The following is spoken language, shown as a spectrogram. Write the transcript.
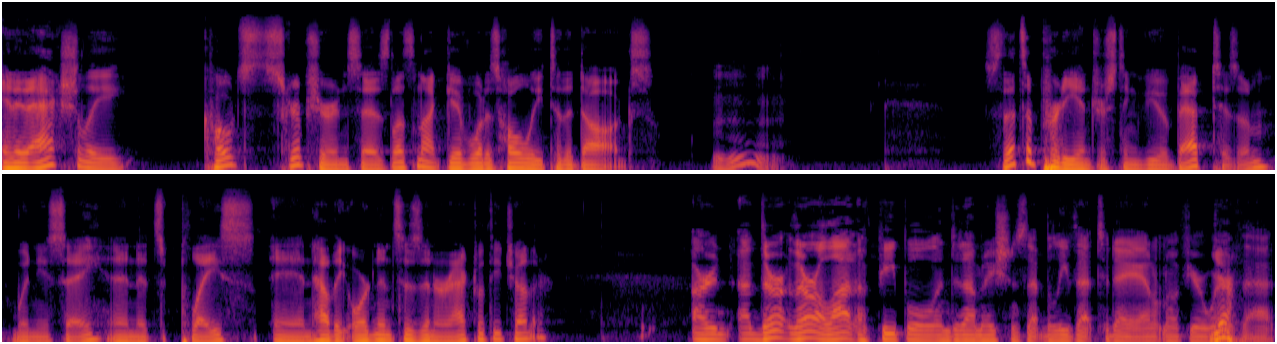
And it actually quotes scripture and says, let's not give what is holy to the dogs. Mm-hmm. So that's a pretty interesting view of baptism, wouldn't you say, and its place and how the ordinances interact with each other? Are uh, there there are a lot of people and denominations that believe that today. I don't know if you're aware Yeah. of that.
